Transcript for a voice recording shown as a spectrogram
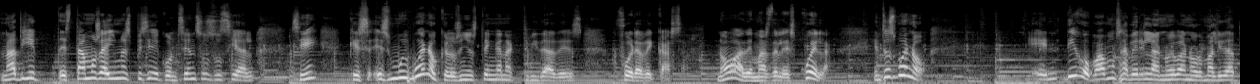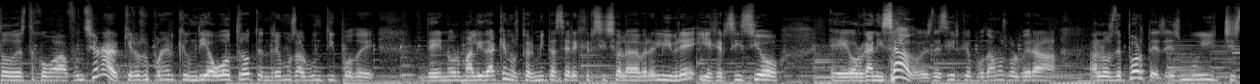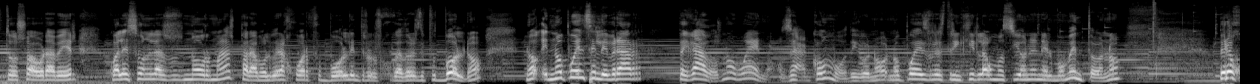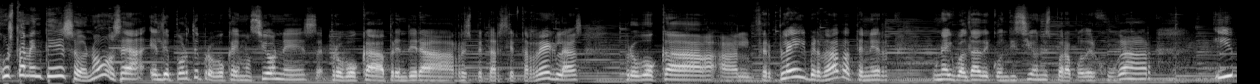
Nadie, estamos ahí una especie de consenso social, ¿sí? Que es, es muy bueno que los niños tengan actividades fuera de casa, ¿no? Además de la escuela. Entonces, bueno, digo, vamos a ver en la nueva normalidad todo esto cómo va a funcionar. Quiero suponer que un día u otro tendremos algún tipo de, normalidad que nos permita hacer ejercicio al aire libre y ejercicio eh, organizado, es decir, que podamos volver a, los deportes. Es muy chistoso ahora ver cuáles son las normas para volver a jugar fútbol entre los jugadores de fútbol, ¿no? No, no pueden celebrar pegados, no, bueno, o sea, ¿cómo? Digo, no, no puedes restringir la emoción en el momento, ¿no? Pero justamente eso, ¿no? O sea, el deporte provoca emociones, provoca aprender a respetar ciertas reglas, provoca al fair play, ¿verdad? A tener una igualdad de condiciones para poder jugar y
